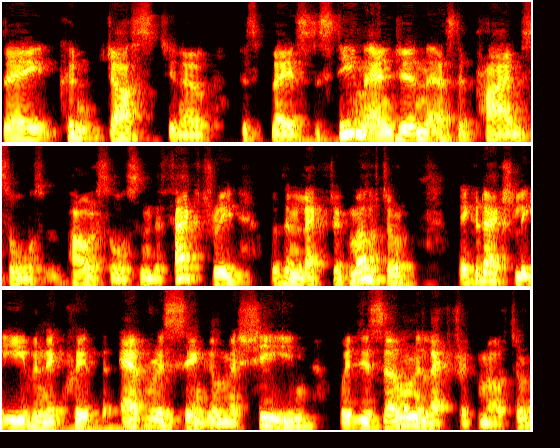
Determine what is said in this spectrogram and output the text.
they couldn't just, you know, displace the steam engine as the prime source, power source in the factory with an electric motor. They could actually even equip every single machine with its own electric motor.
